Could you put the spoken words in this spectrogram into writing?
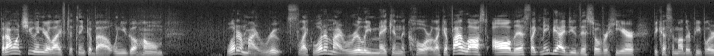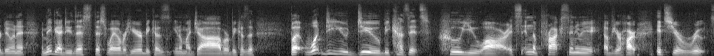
But I want you in your life to think about when you go home, what are my roots? Like, what am I really making the core? Like, if I lost all this, like maybe I do this over here because some other people are doing it, and maybe I do this this way over here because you know my job or because of. But what do you do because it's who you are? It's in the proximity of your heart. It's your roots.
